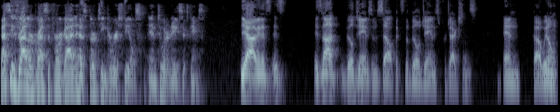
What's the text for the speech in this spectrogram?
That seems rather aggressive for a guy that has 13 career steals in 286 games. Yeah, I mean it's it's it's not Bill James himself; it's the Bill James projections, and uh, we don't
